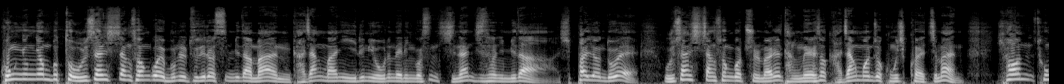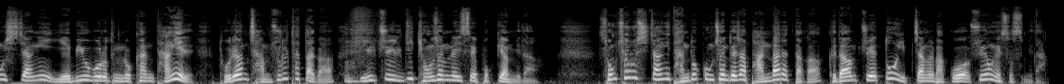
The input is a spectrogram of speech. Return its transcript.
06년부터 울산시장 선거에 문을 두드렸습니다만 가장 많이 이름이 오르내린 것은 지난 지선입니다. 18년도에 울산시장 선거 출마를 당내에서 가장 먼저 공식화했지만 현 송 시장이 예비후보로 등록한 당일 돌연 잠수를 탔다가 일주일 뒤 경선 레이스에 복귀합니다. 송철호 시장이 단독 공천되자 반발했다가 그 다음 주에 또 입장을 바꾸어 수용했었습니다.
